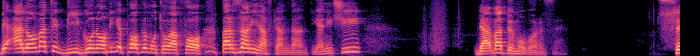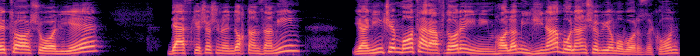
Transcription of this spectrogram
به علامت بیگناهی پاپ متوفا بر زمین افکندند. یعنی چی؟ دعوت به مبارزه. سه تا شوالیه دستکشاشون رو انداختن زمین. یعنی اینکه ما طرفدار اینیم. حالا میگی نه بلند شو بیا مبارزه کن.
